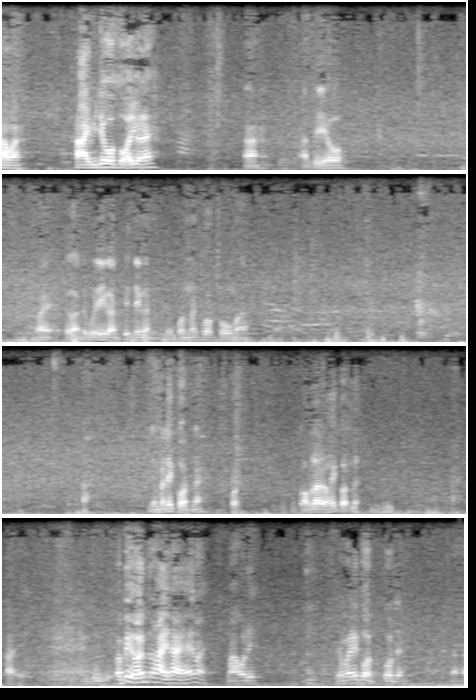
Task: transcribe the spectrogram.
เอามา ถ่ายวิดีโอสวยอยู่นะ อะ อัดวิดีโอ ไว้เดี๋ยวก่อนเดี๋ยววันนี้ก่อนปิดนี่ก่อน เดี๋ยวคนแม่งชอบโทรมาอะยังไม่ได้กดนะ กดพร้อมแล้วเราให้กดเลยถ่ายเอาพี่เหินถ่ายถ่ายให้หน่อย มาพอดียังไม่ได้กด กดเลยนะ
